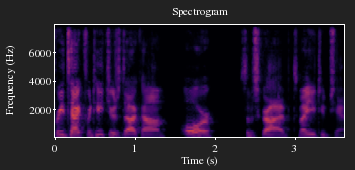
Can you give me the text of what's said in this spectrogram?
freetechforteachers.com, or subscribe to my YouTube channel.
